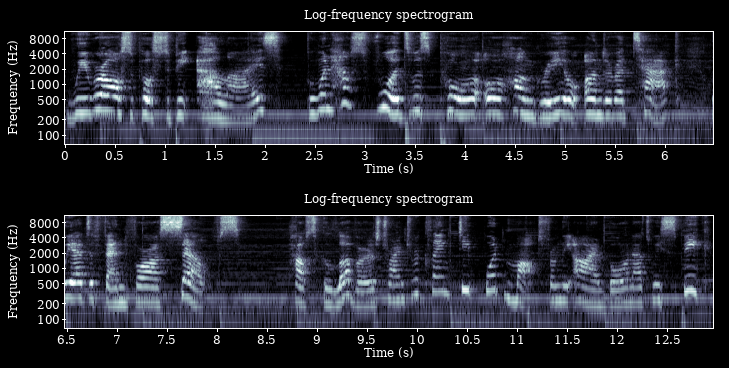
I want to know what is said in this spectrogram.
We were all supposed to be allies, but when House Woods was poor or hungry or under attack, we had to fend for ourselves. House Glover is trying to reclaim Deepwood Motte from the Ironborn as we speak.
